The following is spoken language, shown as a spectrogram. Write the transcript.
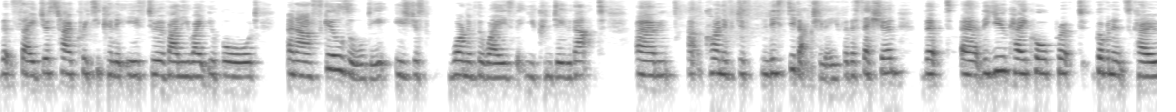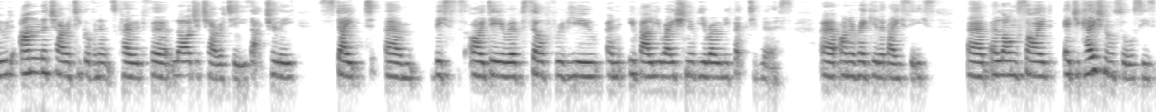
that say just how critical it is to evaluate your board. And our skills audit is just one of the ways that you can do that. Um, kind of just listed actually for the session that uh, the UK Corporate Governance Code and the Charity Governance Code for larger charities actually state um, this idea of self review and evaluation of your own effectiveness uh, on a regular basis, um, alongside educational sources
